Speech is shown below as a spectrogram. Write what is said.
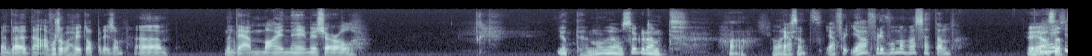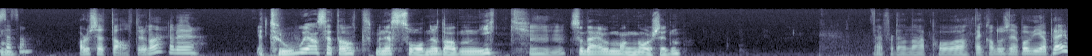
men det, den er fortsatt høyt oppe, liksom. Uh, men det er My Name Is Earl. Ja, den hadde jeg også glemt. Ha, den ikke sant? Ja, for, ja, fordi hvor mange har sett den? Jeg har sett den. sett den. Har du sett alt, Rune? Eller? Jeg tror jeg har sett alt, men jeg så den jo da den gikk. Mhm. Så det er jo mange år siden. Nei, for den er på Den kan du se på Viaplay.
